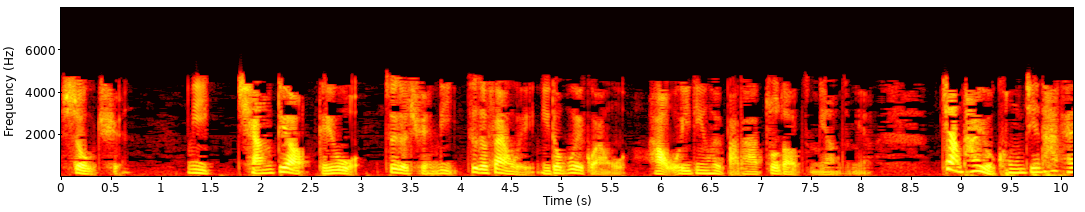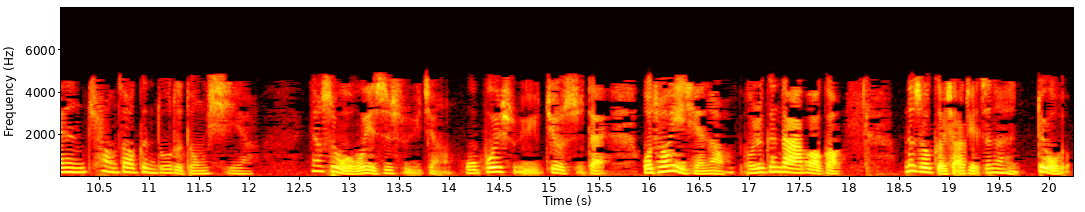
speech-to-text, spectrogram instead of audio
授权，你强调给我这个权利、这个范围，你都不会管我。好，我一定会把它做到怎么样怎么样，这样他有空间，他才能创造更多的东西啊。要是我，我也是属于这样，我不会属于旧时代。我从以前啊，我就跟大家报告，那时候葛小姐真的很对我，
